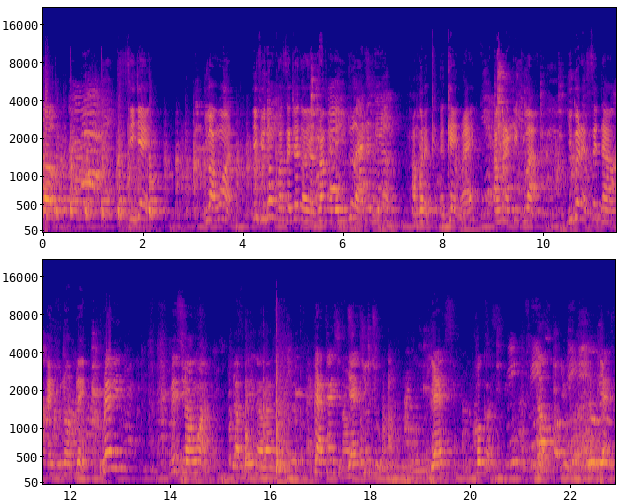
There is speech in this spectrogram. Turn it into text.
Go. CJ, you are one. If you don't concentrate on your drum and then you do like this, you know, I'm going to uh, cane, right? I'm going to kick you out. You're going to sit down and you don't play. Ready? Miss, you are one. You are playing around. Pay attention. Yes, you too. Yes, focus. No, you. Yes.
